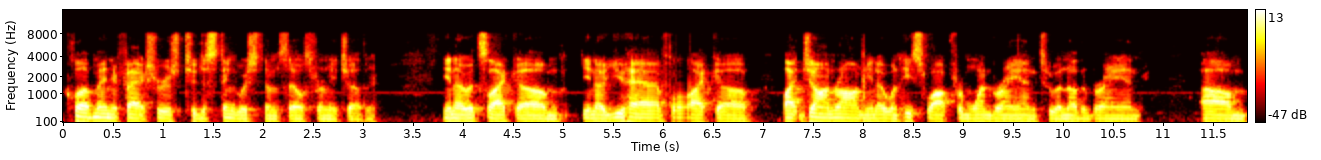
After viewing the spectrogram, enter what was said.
club manufacturers to distinguish themselves from each other. You know, it's like um, you know, you have like uh like Jon Rahm, you know, when he swapped from one brand to another brand. Um,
